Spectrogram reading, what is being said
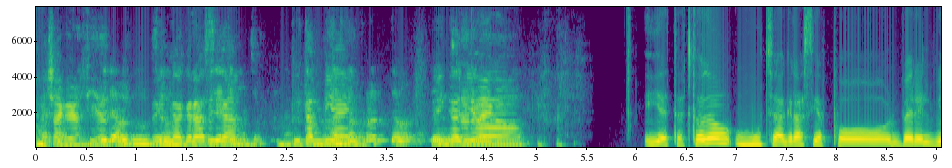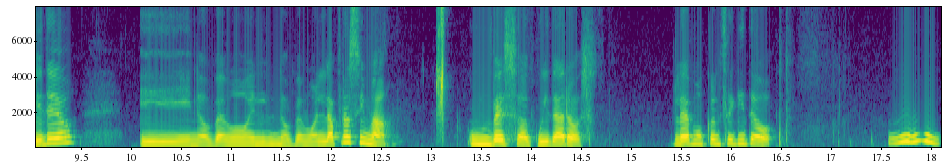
Muchas gracias. Cuidaos mucho. Venga, gracias. Mucho. Tú también. Hasta pronto. Venga, Hasta adiós. luego. Y esto es todo. Muchas gracias por ver el vídeo y nos vemos en, nos vemos en la próxima. Un beso a cuidaros. Lo hemos conseguido. Uh.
